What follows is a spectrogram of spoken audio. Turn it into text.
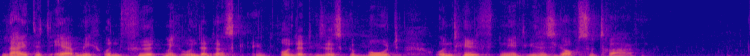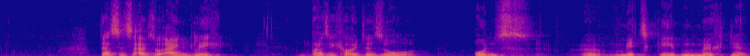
leitet er mich und führt mich unter, das, unter dieses Gebot und hilft mir, dieses Joch zu tragen. Das ist also eigentlich, was ich heute so uns äh, mitgeben möchte.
